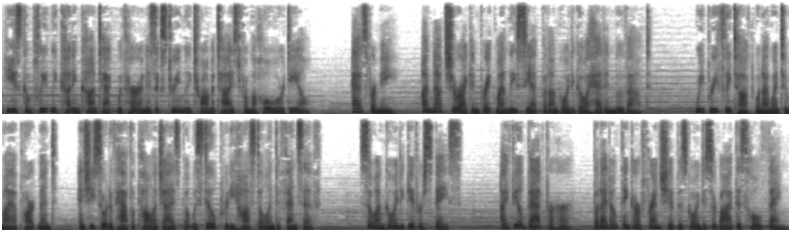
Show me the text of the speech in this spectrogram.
He is completely cutting contact with her and is extremely traumatized from the whole ordeal. As for me, I'm not sure I can break my lease yet, but I'm going to go ahead and move out. We briefly talked when I went to my apartment, and she sort of half apologized but was still pretty hostile and defensive. So I'm going to give her space. I feel bad for her, but I don't think our friendship is going to survive this whole thing.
